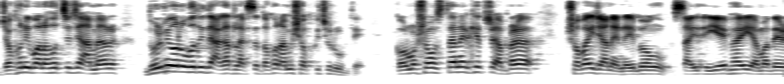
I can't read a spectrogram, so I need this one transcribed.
যখনই বলা হচ্ছে যে আমার ধর্মীয় অনুভূতিতে আঘাত লাগছে, তখন আমি সব কিছুর ঊর্ধ্বে। কর্মসংস্থানের ক্ষেত্রে আপনারা সবাই জানেন এবং ইয়ে ভাই আমাদের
